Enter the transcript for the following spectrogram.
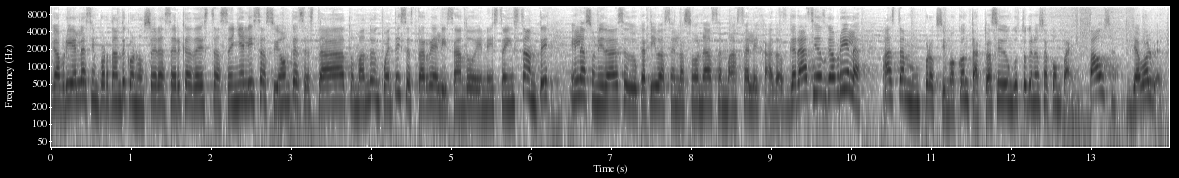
Gabriela. Es importante conocer acerca de esta señalización que se está tomando en cuenta y se está realizando en este instante en las unidades educativas en las zonas más alejadas. Gracias, Gabriela. Hasta un próximo contacto. Ha sido un gusto que nos acompañe. Pausa, ya volvemos.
